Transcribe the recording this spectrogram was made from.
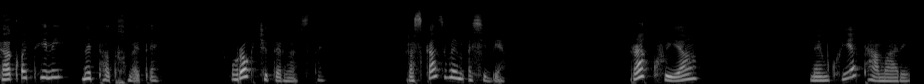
Дакватили მე-14. Урок 14. Рассказываем о себе. რა ქვია? მე მქვია თამარი.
